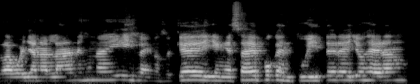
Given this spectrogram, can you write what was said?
Raguayanalán es una isla y no sé qué. Y en esa época en Twitter ellos eran.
